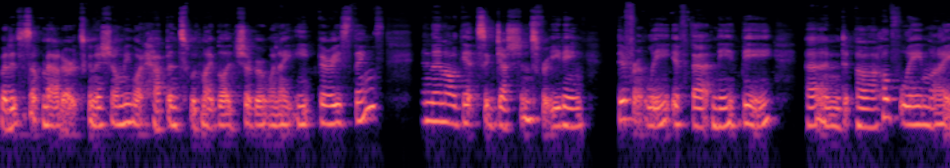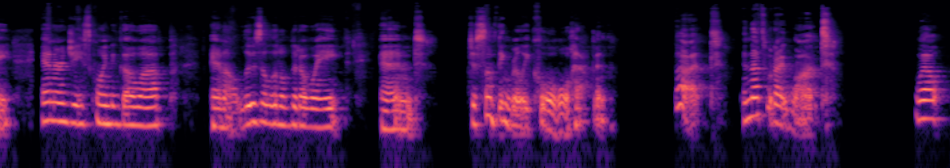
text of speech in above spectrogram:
but it doesn't matter. It's going to show me what happens with my blood sugar when I eat various things. And then I'll get suggestions for eating differently if that need be. And uh, hopefully my energy is going to go up and I'll lose a little bit of weight and just something really cool will happen. But, and that's what I want. Well,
